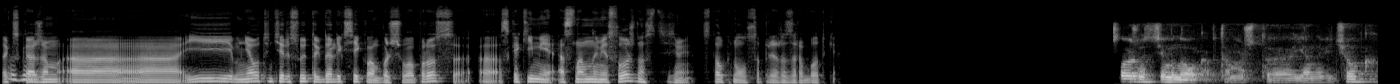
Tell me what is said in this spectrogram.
так угу. скажем. А, и меня вот интересует тогда, Алексей, к вам больше вопрос. А, с какими основными сложностями столкнулся при разработке? Сложностей много, потому что я новичок.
